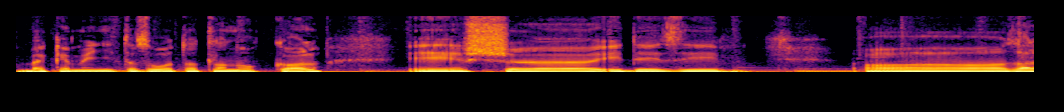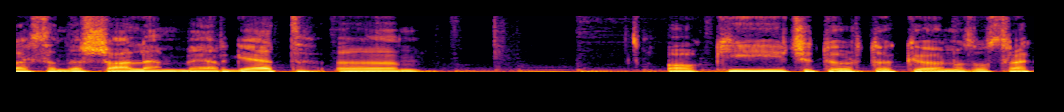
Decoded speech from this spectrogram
bekeményít az oltatlanokkal, és idézi az Alexander Schallenberget, aki csütörtökön az osztrák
